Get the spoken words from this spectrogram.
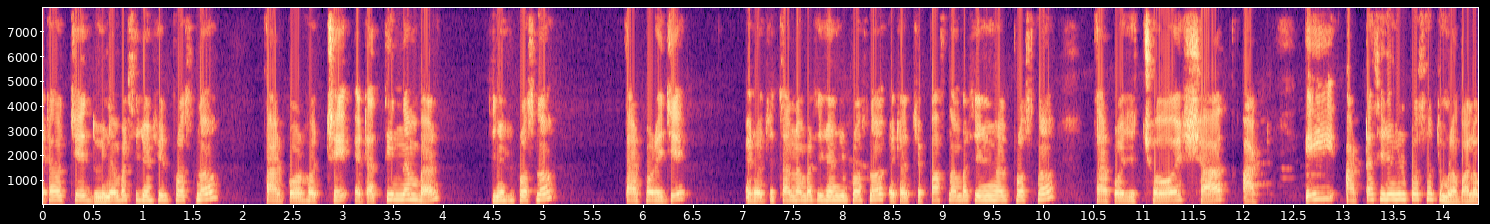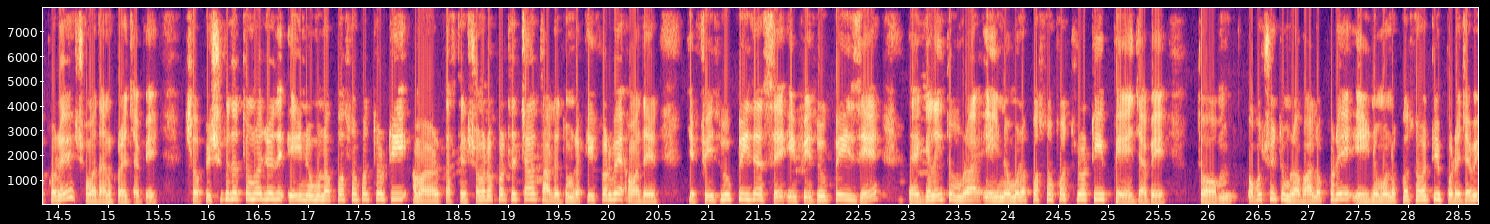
এটা হচ্ছে দুই নম্বর সৃজনশীল প্রশ্ন, তারপর হচ্ছে এটা তিন নম্বর সৃজনশীল প্রশ্ন, তারপর এই যে এটা হচ্ছে চার নম্বর সৃজনশীল প্রশ্ন, এটা হচ্ছে পাঁচ নম্বর সৃজনশীল প্রশ্ন, তারপর হচ্ছে ছয়, সাত, আট। এই আটটা সৃজনশীল প্রশ্ন তোমরা ভালো করে সমাধান করে যাবে। সো শিক্ষিত তোমরা যদি এই নমুনা প্রশ্নপত্রটি আমার কাছ থেকে সংগ্রহ করতে চাও, তাহলে তোমরা কি করবে? আমাদের যে ফেসবুক পেজ আছে, এই ফেসবুক পেজে গেলেই তোমরা এই নমুনা প্রশ্নপত্রটি পেয়ে যাবে। তো অবশ্যই তোমরা ভালো করে এই নমুনা প্রশ্নপত্রটি পড়ে যাবে।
